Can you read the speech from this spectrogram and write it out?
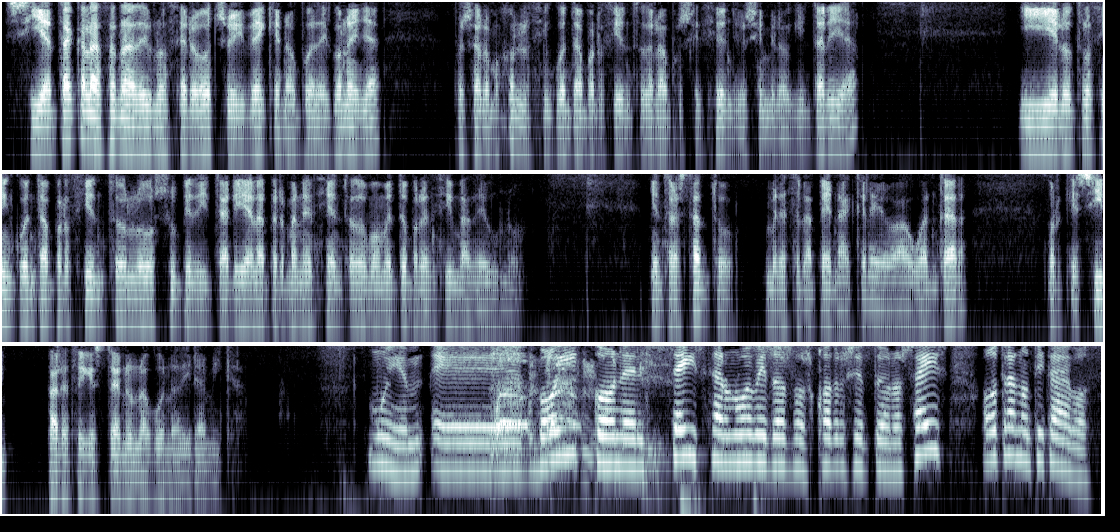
si ataca la zona de 1.08 y ve que no puede con ella, pues a lo mejor el 50% de la posición yo sí me lo quitaría y el otro 50% lo supeditaría la permanencia en todo momento por encima de 1. Mientras tanto, merece la pena, creo, aguantar, porque sí parece que está en una buena dinámica. Muy bien. Eh, voy con el 609-224-716. Otra notita de voz.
